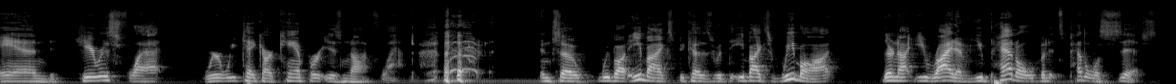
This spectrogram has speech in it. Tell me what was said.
and here is flat. Where we take our camper is not flat. and so we bought e bikes because with the e bikes we bought, they're not you ride them, you pedal, but it's pedal assist.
